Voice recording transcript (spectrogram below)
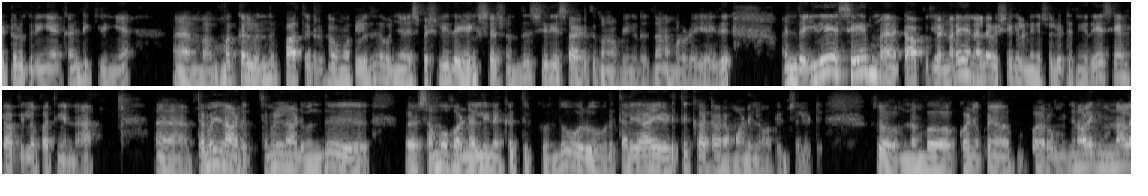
கேட்டு இருக்கிறீங்க கண்டிக்கிறீங்க ம- மக்கள் வந்து பார்த்துட்டு இருக்க மக்கள் வந்து கொஞ்சம் எஸ்பெஷலி இந்த யங்ஸ்டர்ஸ் வந்து சீரியஸாக எடுத்துக்கணும் அப்படிங்கிறது தான் நம்மளுடைய இது. இந்த இதே சேம் டாப்பிக்ல நிறைய நல்ல விஷயங்கள் நீங்க சொல்லிட்டு இருந்தீங்க இதே சேம் டாப்பிக்ல பாத்தீங்கன்னா தமிழ்நாடு. தமிழ்நாடு வந்து சமூக நல்லிணக்கத்திற்கு வந்து ஒரு ஒரு தலையாய எடுத்துக்காட்டான மாநிலம் அப்படின்னு சொல்லிட்டு. ஸோ நம்ம கொஞ்சம் கொஞ்சம் ரொம்ப கொஞ்ச நாளைக்கு முன்னால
